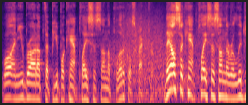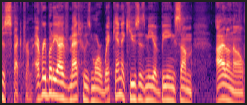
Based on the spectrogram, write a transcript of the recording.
Well, and you brought up that people can't place us on the political spectrum. They also can't place us on the religious spectrum. Everybody I've met who's more Wiccan accuses me of being some I don't know,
